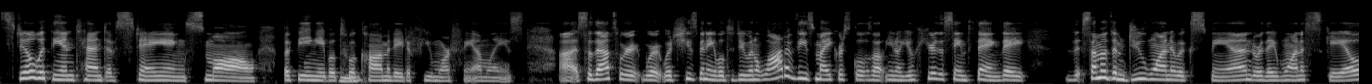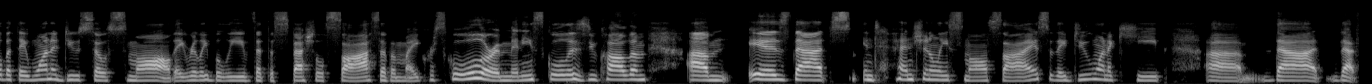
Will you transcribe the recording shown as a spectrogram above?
still with the intent of staying small but being able to mm-hmm. accommodate a few more families. Uh, so that's where, where what she's been able to do. And a lot of these micro schools you know you'll hear the same thing. They some of them do want to expand or they want to scale, but they want to do so small. They really believe that the special sauce of a micro school or a mini school, as you call them, um, is that intentionally small size. So they do want to keep um, that that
